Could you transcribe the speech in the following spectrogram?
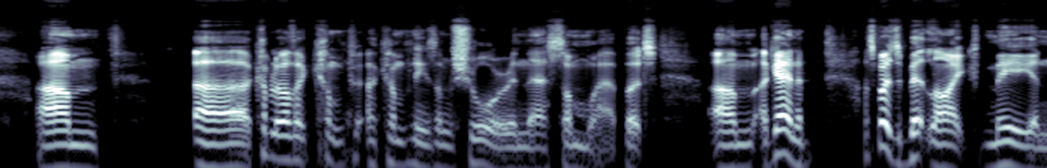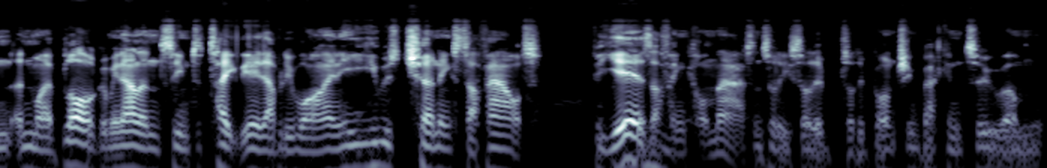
um, uh, a couple of other com- uh, companies, I'm sure, are in there somewhere. But um, again, I suppose a bit like me and, and my blog. I mean, Alan seemed to take the AWI and he, he was churning stuff out for years, I Mm. think, on that until he started started branching back into um,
